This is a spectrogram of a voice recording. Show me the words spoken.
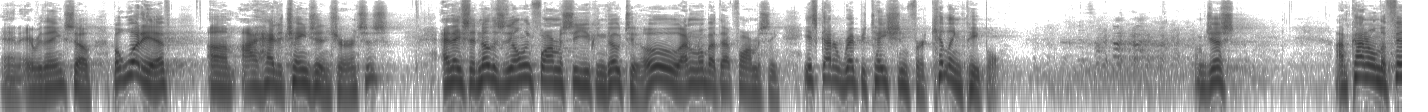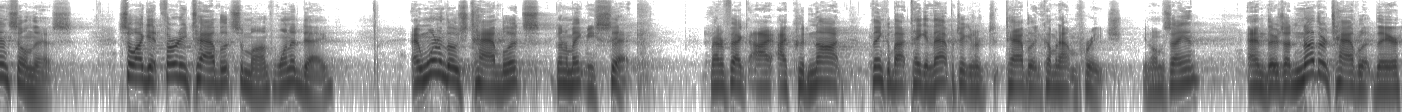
and everything. So, but what if um, I had to change insurances? And they said, no, this is the only pharmacy you can go to. Oh, I don't know about that pharmacy. It's got a reputation for killing people. I'm just I'm kind of on the fence on this. So I get 30 tablets a month, one a day, and one of those tablets going to make me sick. Matter of fact, I, I could not think about taking that particular t- tablet and coming out and preach. You know what I'm saying? And there's another tablet there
